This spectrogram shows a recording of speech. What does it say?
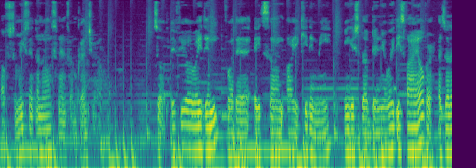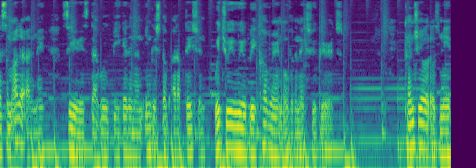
of some recent announcements from Crunchyroll. So, if you're waiting for the 8th Son Are You Kidding Me English dub, then your wait is finally over, as well as some other anime series that will be getting an English dub adaptation, which we will be covering over the next few periods. Crunchyroll has made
